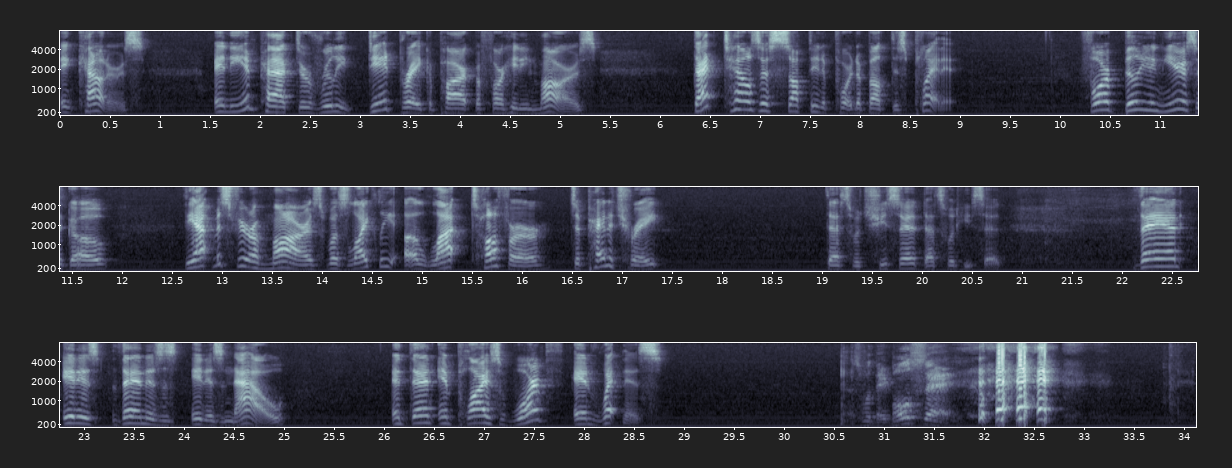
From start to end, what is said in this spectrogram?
encounters, and the impactor really did break apart before hitting Mars, that tells us something important about this planet. Four billion years ago, the atmosphere of Mars was likely a lot tougher to penetrate. That's what she said, that's what he said. Than it is than is it is now. And then implies warmth and wetness. That's what they both said.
